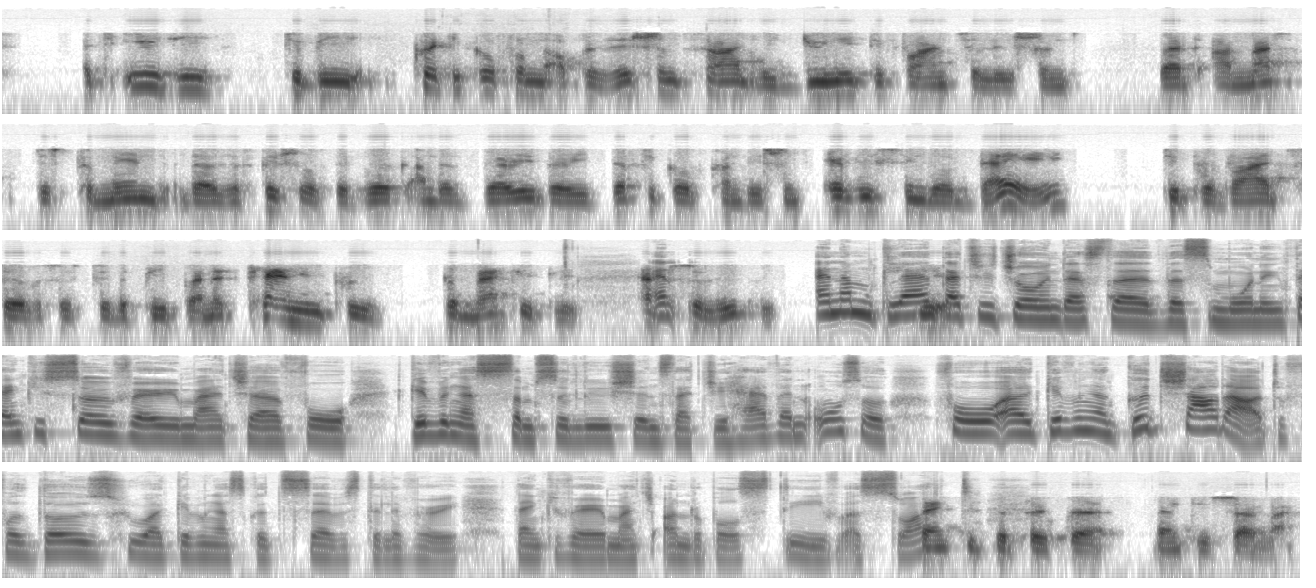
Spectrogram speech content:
it's easy to be critical from the opposition side. We do need to find solutions, but I must just commend those officials that work under very, very difficult conditions every single day to provide services to the people, and it can improve dramatically. Absolutely. And, and I'm glad yes. that you joined us uh, this morning. Thank you so very much uh, for giving us some solutions that you have and also for uh, giving a good shout out for those who are giving us good service delivery. Thank you very much, Honorable Steve Swart. Thank you, Patricia. Thank you so much.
